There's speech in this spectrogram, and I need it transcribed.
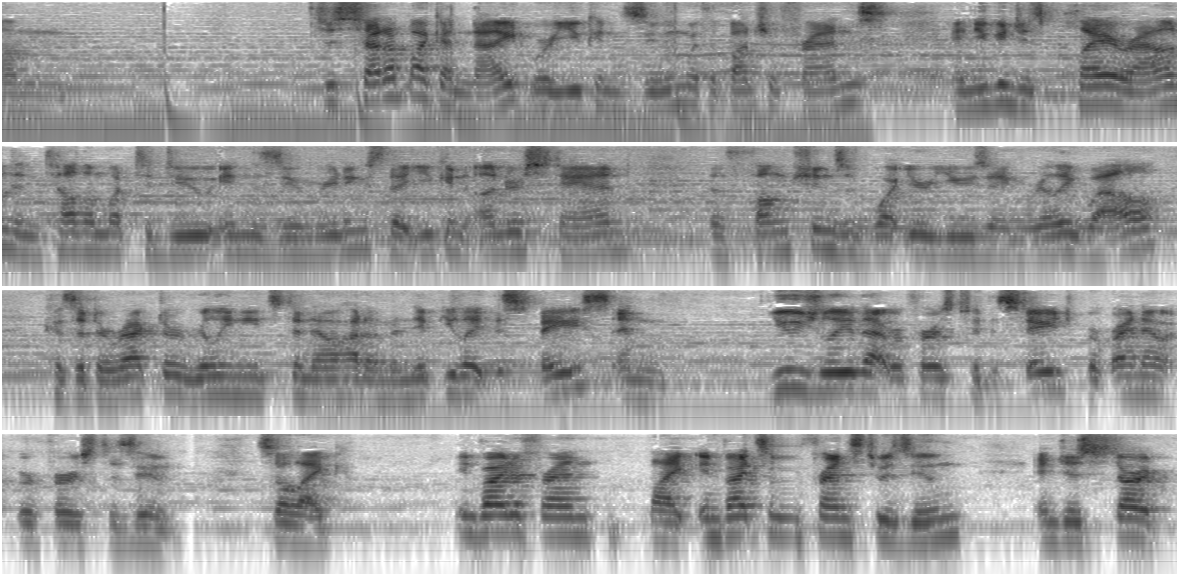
Um, just set up like a night where you can zoom with a bunch of friends and you can just play around and tell them what to do in the zoom reading so that you can understand the functions of what you're using really well because the director really needs to know how to manipulate the space and usually that refers to the stage but right now it refers to zoom. So like invite a friend like invite some friends to a zoom and just start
